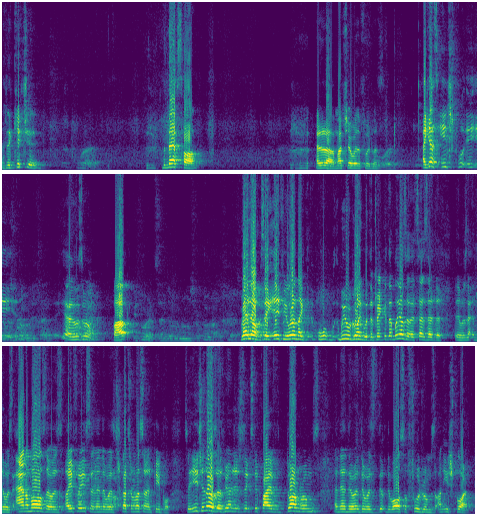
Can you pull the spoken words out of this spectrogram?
In the kitchen, What? the mess hall. I don't know. I'm not sure where the food was. I guess each floor. There was room, it said. Yeah, it was a room. What? Before it said there were rooms for food. Right, no, I'm saying if you learn like we were going with the Pirkei Eliezer that says that the, there was there was animals, there was oifis, and then there was shkatzim Musa and people. So in each of those there were 365 dorm rooms, and then there were, there was there were also food rooms on each floor.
